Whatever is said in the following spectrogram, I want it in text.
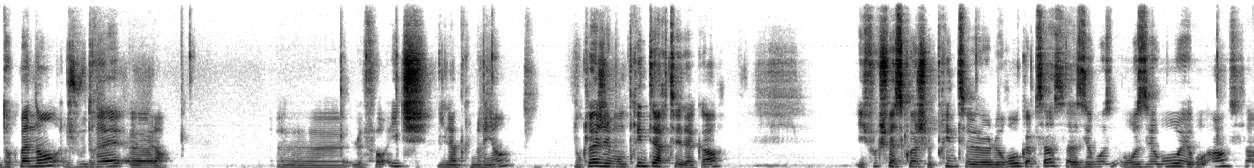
Donc maintenant, je voudrais... Euh, alors, le for each, il imprime rien. Donc là, j'ai mon print RT, d'accord? Il faut que je fasse quoi? Je print euh, l'euro comme ça? Ça 0, 0, 0 et 1, c'est ça?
